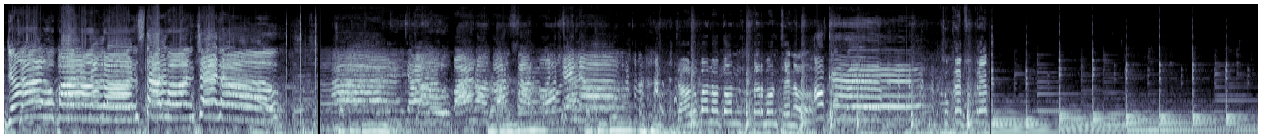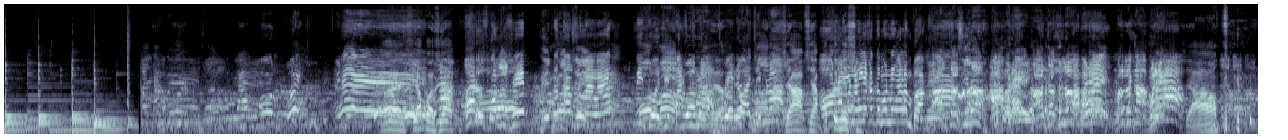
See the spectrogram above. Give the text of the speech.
Jangan lupa nonton Starmon Channel. Jangan lupa nonton Starmon Channel. Jangan lupa nonton Starmon Channel. Oke. Subscribe, subscribe. Eh, siapa siap? harus kondusif, tetap semangat. Video wajib pasti menang. Video wajib menang. Siap, siap. Orang Optimis. menangnya ketemu nih alam baka. Pancasila. Apa deh? Pancasila. Apa deh? Merdeka. Merdeka. Siap.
